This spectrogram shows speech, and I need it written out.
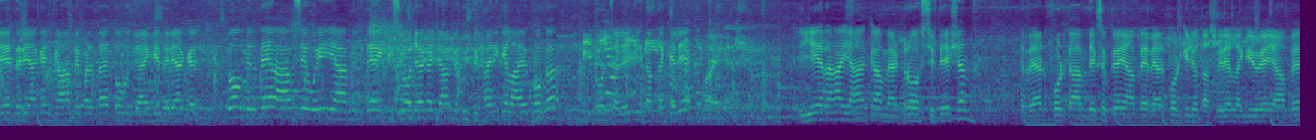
ये दरियागंज कहाँ पे पड़ता है तो जाएँगे दरियागंज। तो मिलते हैं आपसे वही, या मिलते हैं किसी और जगह जहाँ पे कुछ दिखाने के लायक होगा। तो चले जी तब तक के लिए बाय ये रहा यहाँ का मेट्रो स्टेशन, रेड फोर्ट का आप देख सकते हो। यहाँ पे रेड फोर्ट की जो तस्वीरें लगी हुई है, यहाँ पे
